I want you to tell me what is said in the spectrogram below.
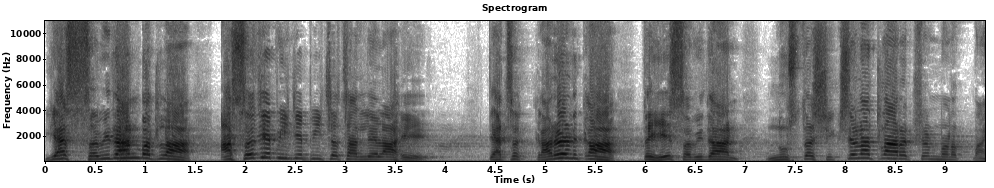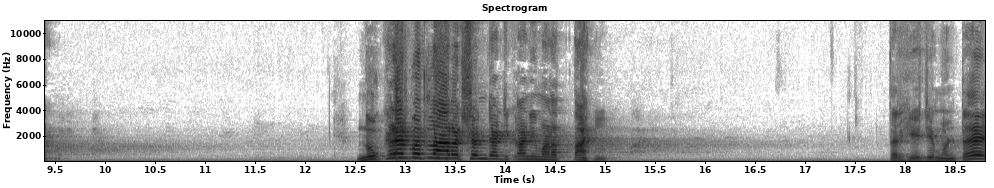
या संविधान बदला असं जे बीजेपीचं चाललेलं आहे त्याचं कारण का? तर हे संविधान नुसतं शिक्षणातलं आरक्षण म्हणत नाही. नोकऱ्यांमधलं आरक्षण त्या ठिकाणी म्हणत नाही. तर हे जे म्हणतंय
